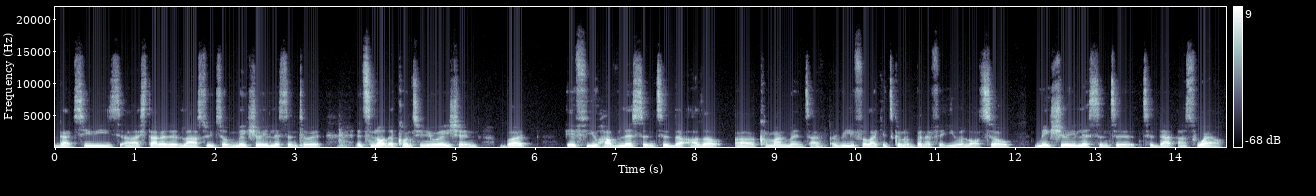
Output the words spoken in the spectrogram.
that series, uh, I started it last week, so make sure you listen to it. It's not a continuation, but if you have listened to the other uh, commandments, I, I really feel like it's going to benefit you a lot. So make sure you listen to, to that as well.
